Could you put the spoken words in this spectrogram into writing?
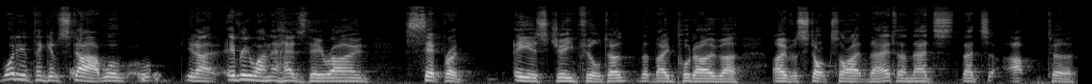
what do you think of Star? Well, you know, everyone has their own separate ESG filter that they put over over stocks like that, and that's that's up to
